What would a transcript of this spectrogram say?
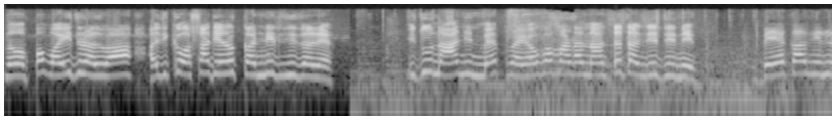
ನಮ್ಮಪ್ಪ ವೈದ್ಯರಲ್ವಾ? ಅದಕ್ಕೆ ಹೊಸದೇನೋ ಕಣ್ಣಿಡ್ತಿದ್ದಾರೆ ಇದು ನಾನು ಇನ್ಮೇಲೆ ಪ್ರಯೋಗ ಮಾಡೋಣ ಅಂತ ತಂದಿದ್ದೀನಿ. ಬೇಕಾಗಿಲ್ಲ.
